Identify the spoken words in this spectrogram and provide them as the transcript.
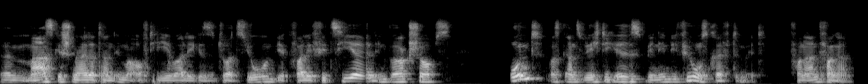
ähm, maßgeschneidert dann immer auf die jeweilige Situation. Wir qualifizieren in Workshops und, was ganz wichtig ist, wir nehmen die Führungskräfte mit von Anfang an.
